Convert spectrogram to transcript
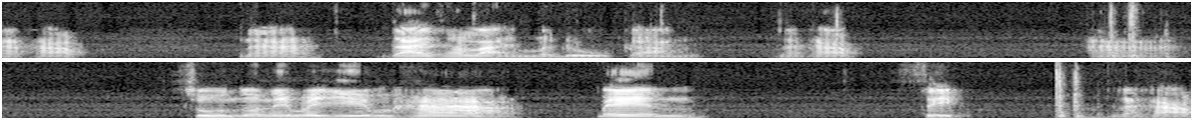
นะครับนะได้เท่าไหร่มาดูกันนะครับอ่าศูนย์ตัวนี้มายืมห้าเป็นสิบนะครับ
